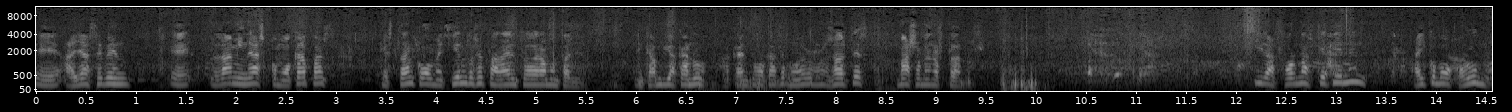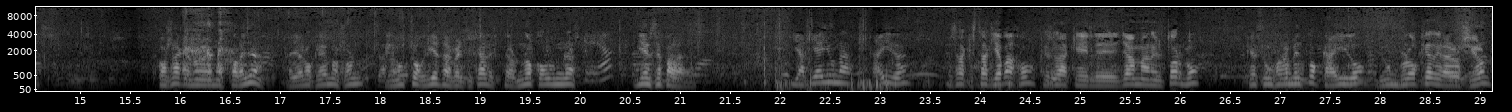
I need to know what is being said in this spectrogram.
Eh, allá se ven eh, láminas como capas que están como metiéndose para dentro de la montaña. En cambio acá no, acá en todo caso como los más o menos planos. Y las formas que tienen hay como columnas, cosa que no vemos por allá. Allá lo que vemos son muchas grietas verticales, pero no columnas bien separadas. Y aquí hay una caída, esa que está aquí abajo, que es la que le llaman el tormo, que es un fragmento caído de un bloque de la erosión,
